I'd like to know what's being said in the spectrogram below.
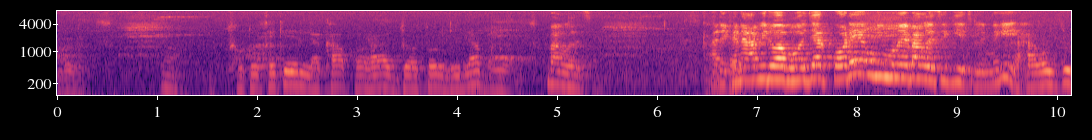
বাংলাদেশ ছোট থেকে লেখাপড়া যত লীলা বাংলাদেশ। বাংলাদেশে। আর এখানে আবির্ভাব হয়ে যাওয়ার পরে উনি মনে হয় বাংলাদেশে গিয়েছিলেন নাকি? হ্যাঁ ওই যে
